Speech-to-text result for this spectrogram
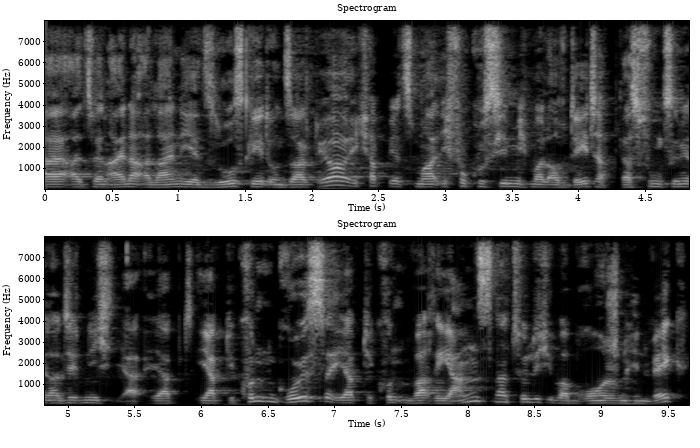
als wenn einer alleine jetzt losgeht und sagt, ja, ich habe jetzt mal, ich fokussiere mich mal auf Data. Das funktioniert natürlich nicht. Ja, ihr, habt, ihr habt die Kundengröße, ihr habt die Kundenvarianz natürlich über Branchen hinweg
